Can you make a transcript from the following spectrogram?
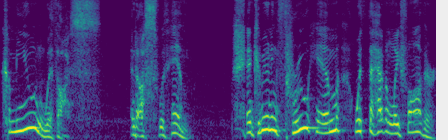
commune with us and us with him, and communing through him with the Heavenly Father.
